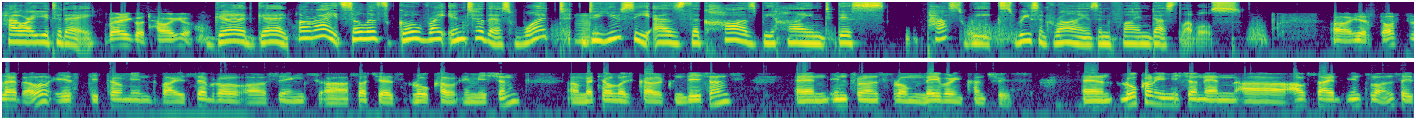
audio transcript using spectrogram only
How are you today? Very good. How are you? Good, good. All right, so let's go right into this. What Mm. do you see as the cause behind this past week's recent rise in fine dust levels? Uh, yes, dust level is determined by several uh, things uh, such as local emission, uh, meteorological conditions, and influence from neighboring countries. And local emission and uh, outside influence is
